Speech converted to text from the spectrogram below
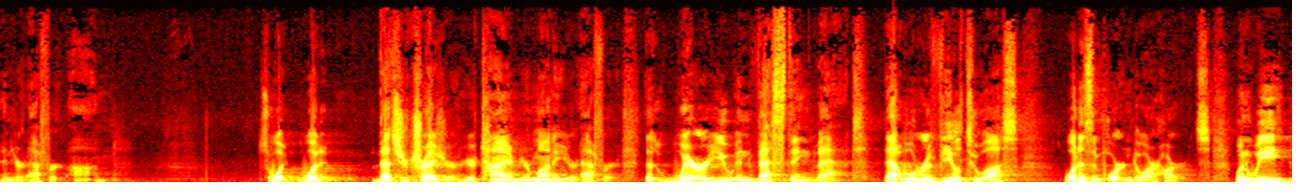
and your effort on. So, what, what, that's your treasure, your time, your money, your effort. Where are you investing that? That will reveal to us what is important to our hearts. When we,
